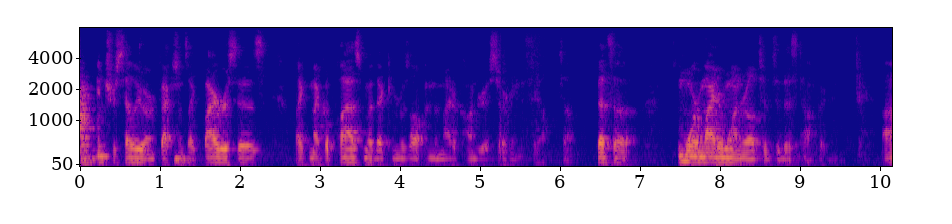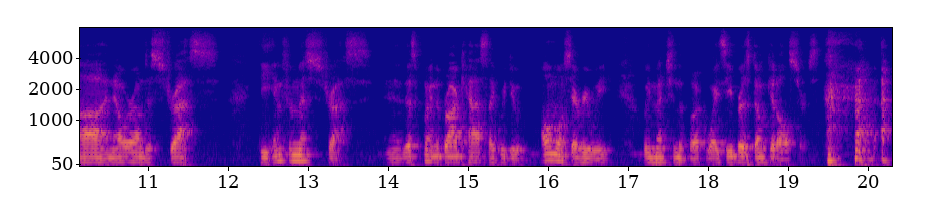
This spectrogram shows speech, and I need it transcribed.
intracellular infections like viruses, like mycoplasma that can result in the mitochondria starting to fail. So that's a more minor one relative to this topic. Ah, now we're on to stress, the infamous stress. And at this point in the broadcast, like we do almost every week, we mentioned the book Why Zebras Don't Get Ulcers. I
